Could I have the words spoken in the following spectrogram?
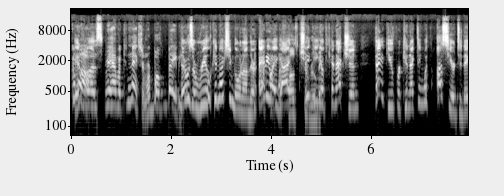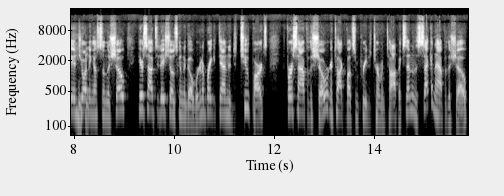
Come It on. was- We have a connection. We're both babies. There was a real connection going on there. Anyway, guys, speaking of connection, thank you for connecting with us here today and joining us on the show. Here's how today's show is going to go. We're going to break it down into two parts. The first half of the show, we're going to talk about some predetermined topics. Then in the second half of the show,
